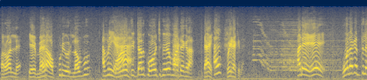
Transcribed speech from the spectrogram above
பரவாயில்ல என் மேல அப்படி ஒரு லவ். அப்படியா? திட்டாலும் கோச்சுக்கவே மாட்டேங்கிறான்? போயிடக்கல அடே உலகத்துல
